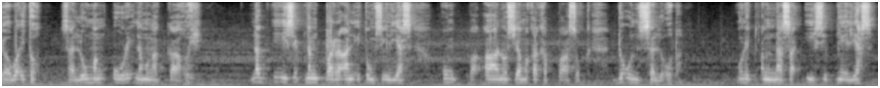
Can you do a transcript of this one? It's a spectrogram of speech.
gawa ito sa lumang uri ng mga kahoy. Nag-iisip ng paraan itong si Elias kung paano siya makakapasok doon sa loob. Ngunit ang nasa isip ni Elias,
